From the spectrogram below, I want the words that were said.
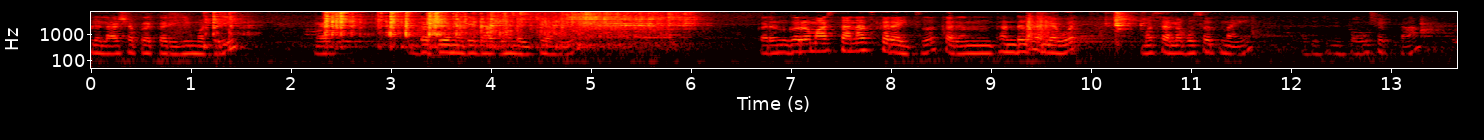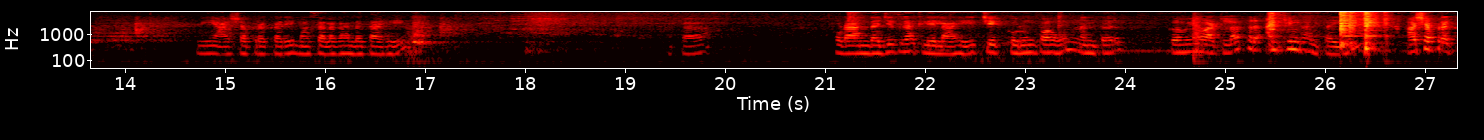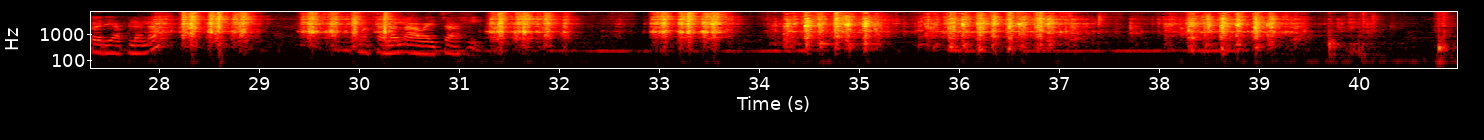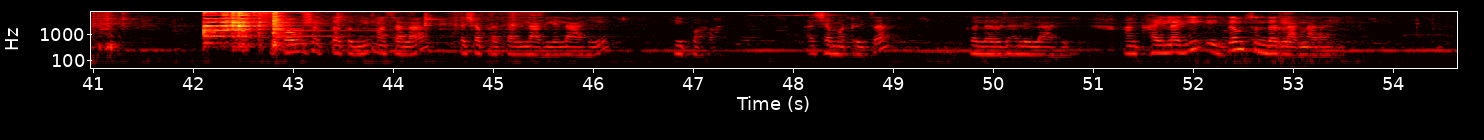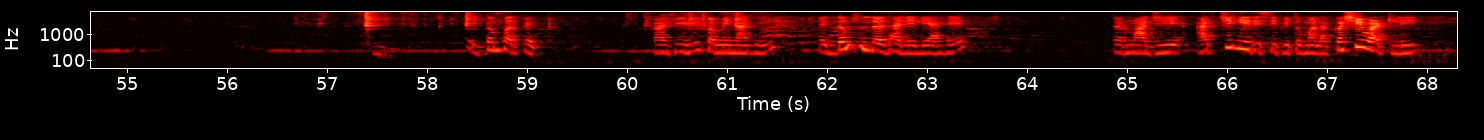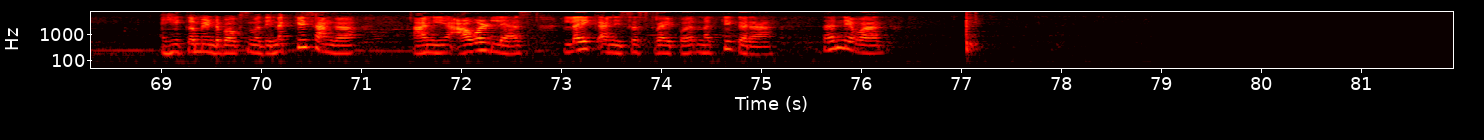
आपल्याला अशा प्रकारे ही मटरी या डब्यामध्ये डाग घालायची आहे. कारण गरम असतानाच करायचं कारण थंड झाल्यावर मसाला बसत नाही. आता तुम्ही पाहू शकता. मी अशा प्रकारे मसाला घालत आहे. आता थोडा अंदाजेच घातलेला आहे. चेक करून पाहून नंतर कमी वाटला तर आणखीन घालता येईल. अशा प्रकारे आपल्याला मसाला लावायचा आहे. पाहू शकता तुम्ही मसाला कशा प्रकारे लागलेला आहे. हे पहा. अशा मटरीचा कलर झालेला आहे. आणि खायलाही एकदम सुंदर लागणार आहे. एकदम परफेक्ट. काहीही कमी नाही. एकदम सुंदर झालेली आहे. तर माझी आजची ही रेसिपी तुम्हाला कशी वाटली हे कमेंट बॉक्समध्ये नक्की सांगा. आणि आवडल्यास लाईक आणि सबस्क्राईबर नक्की करा. धन्यवाद.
